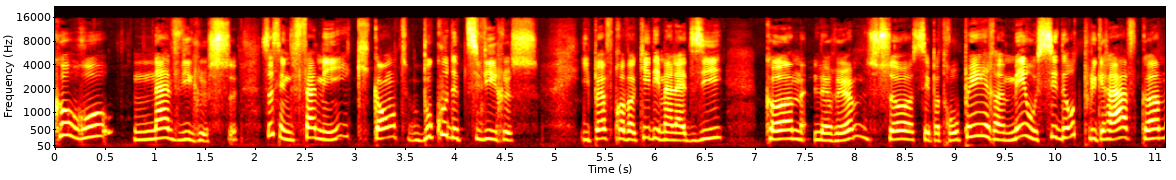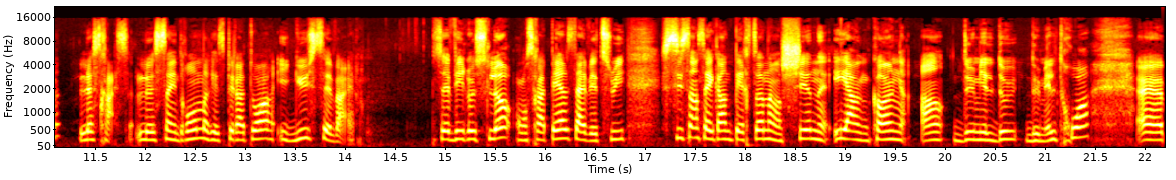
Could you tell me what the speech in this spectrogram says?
coronavirus. Ça, c'est une famille qui compte beaucoup de petits virus. Ils peuvent provoquer des maladies comme le rhume, ça, c'est pas trop pire, mais aussi d'autres plus graves comme le SRAS, le syndrome respiratoire aigu sévère. Ce virus-là, on se rappelle, ça avait tué 650 personnes en Chine et à Hong Kong en 2002-2003. Euh,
